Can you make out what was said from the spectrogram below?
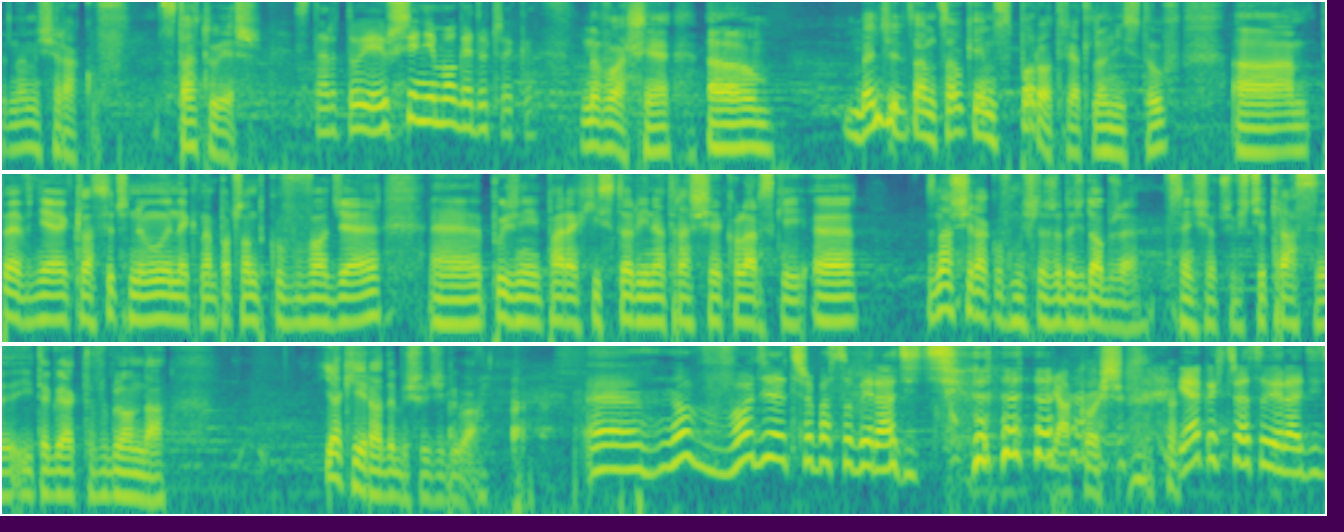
Przed nami Sieraków. Startujesz. Startuję, już się nie mogę doczekać. No właśnie. em, będzie tam całkiem sporo triatlonistów. Pewnie klasyczny młynek na początku w wodzie, e, później parę historii na trasie kolarskiej. E, znasz Sieraków myślę, że dość dobrze, w sensie oczywiście trasy i tego jak to wygląda. Jakiej rady byś udzieliła? E, no w wodzie trzeba sobie radzić. Jakoś. jakoś trzeba sobie radzić.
